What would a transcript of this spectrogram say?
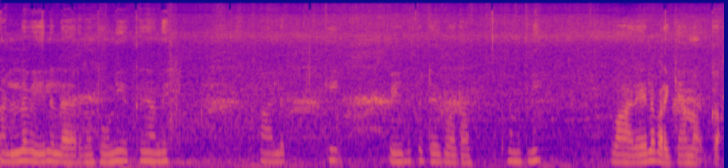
നല്ല വെയിലല്ലായിരുന്നു. തുണിയൊക്കെ ഞാൻ അലക്കി വെയിലത്തിട്ടേക്കും കേട്ടോ നമുക്കിനി വാഴയില പറിക്കാൻ നോക്കാം.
